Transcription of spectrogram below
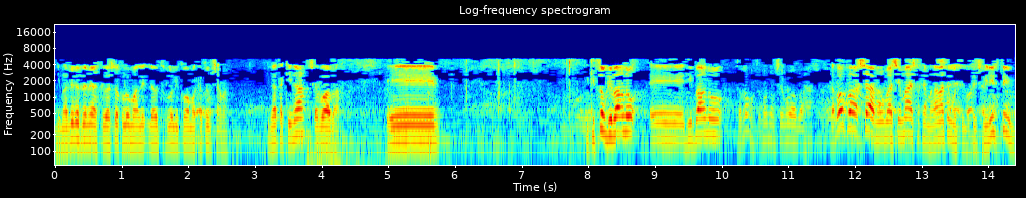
אני מעביר את זה מהר, כדי שתוכלו מה- לא תוכלו לקרוא מה כתוב שם. מידת הקנאה, שבוע הבא. אה, בקיצור, דיברנו, אה, דיברנו, תבואו, תבואו גם שבוע הבא. תבואו כבר עכשיו, נו, מה יש לכם? מה אתם עושים? אתם שמיניסטים?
